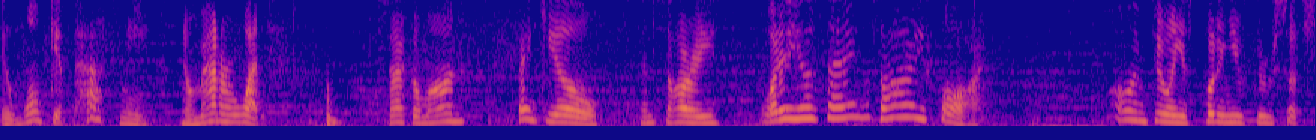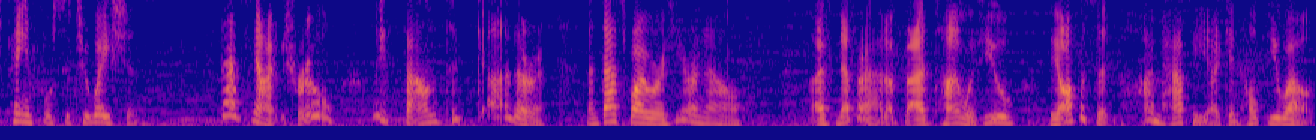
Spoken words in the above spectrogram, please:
It won't get past me, no matter what. Sakamon, thank you. And sorry. What are you saying sorry for? All I'm doing is putting you through such painful situations. That's not true. We found together, and that's why we're here now. I've never had a bad time with you. The opposite. I'm happy I can help you out.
